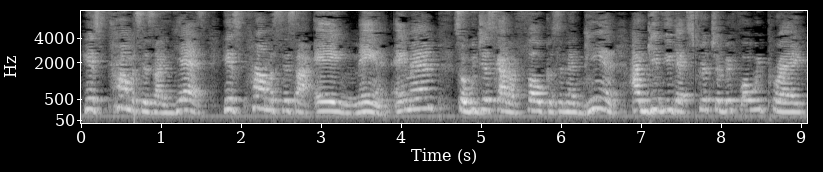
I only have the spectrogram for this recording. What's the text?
His promises are yes his promises are amen. Amen. So we just got to focus. And again, I give you that scripture before we pray.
